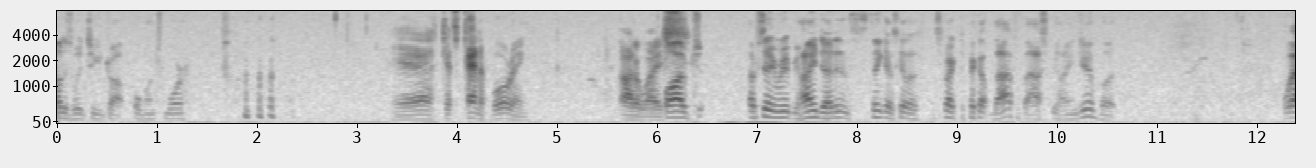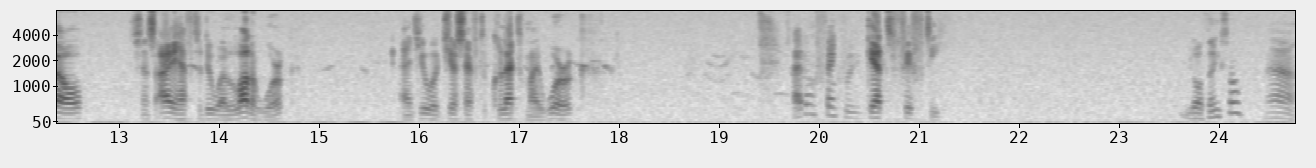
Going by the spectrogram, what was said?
I'll just wait till you drop a whole bunch more. Yeah, it gets kind of boring. Otherwise. Well, I'm, I'm sitting right behind you. I didn't think I was gonna expect to pick up that fast behind you, but Well, since I have to do a lot of work, and you would just have to collect my work, I don't think we get 50. you don't think so? Ah.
